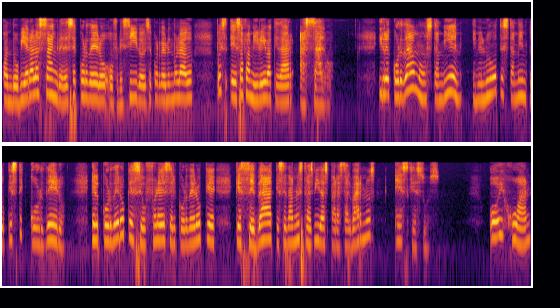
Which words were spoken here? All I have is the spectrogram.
cuando viera la sangre de ese cordero ofrecido, de ese cordero inmolado, pues esa familia iba a quedar a salvo. Y recordamos también en el Nuevo Testamento que este cordero El Cordero que se ofrece, el Cordero que, que se da, que se da nuestras vidas para salvarnos, es Jesús. Hoy Juan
